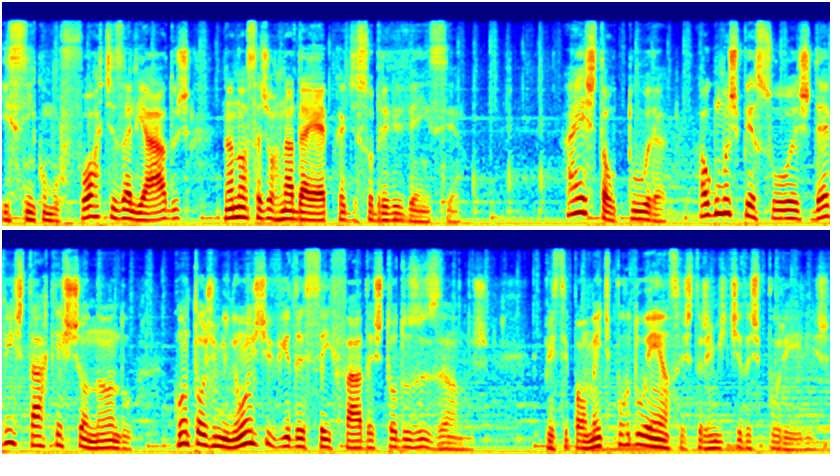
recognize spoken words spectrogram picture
e sim como fortes aliados na nossa jornada épica de sobrevivência. A esta altura, algumas pessoas devem estar questionando quanto aos milhões de vidas ceifadas todos os anos, principalmente por doenças transmitidas por eles.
